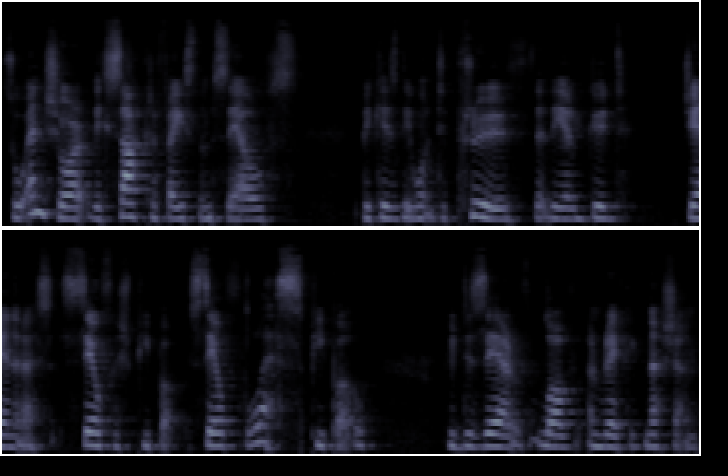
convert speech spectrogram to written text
So, in short, they sacrifice themselves because they want to prove that they are good, generous, selfish people, selfless people who deserve love and recognition.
